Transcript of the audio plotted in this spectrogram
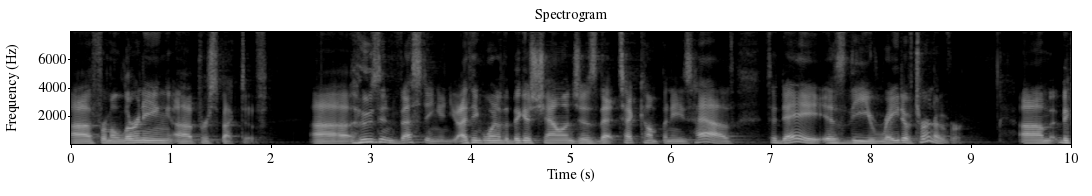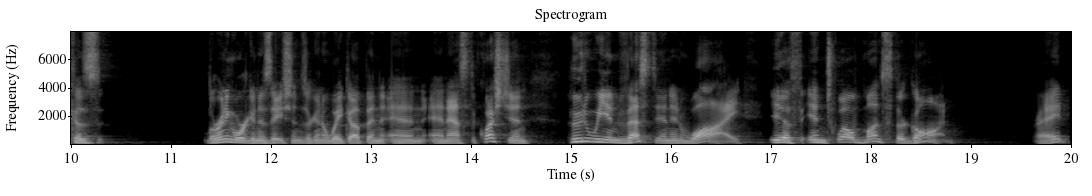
Uh, from a learning perspective. Uh, who's investing in you? I think one of the biggest challenges that tech companies have today is the rate of turnover. Um, because learning organizations are going to wake up and, and, and ask the question who do we invest in and why if in 12 months they're gone? Right?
